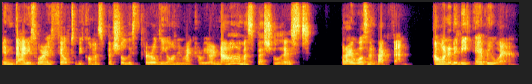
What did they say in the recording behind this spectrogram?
And that is where I failed to become a specialist early on in my career. Now I'm a specialist, but I wasn't back then. I wanted to be everywhere.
